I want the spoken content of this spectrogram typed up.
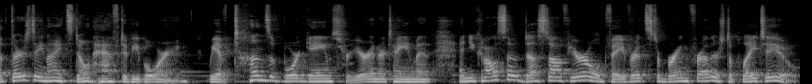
But Thursday nights don't have to be boring. We have tons of board games for your entertainment, and you can also dust off your old favorites to bring for others to play too.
